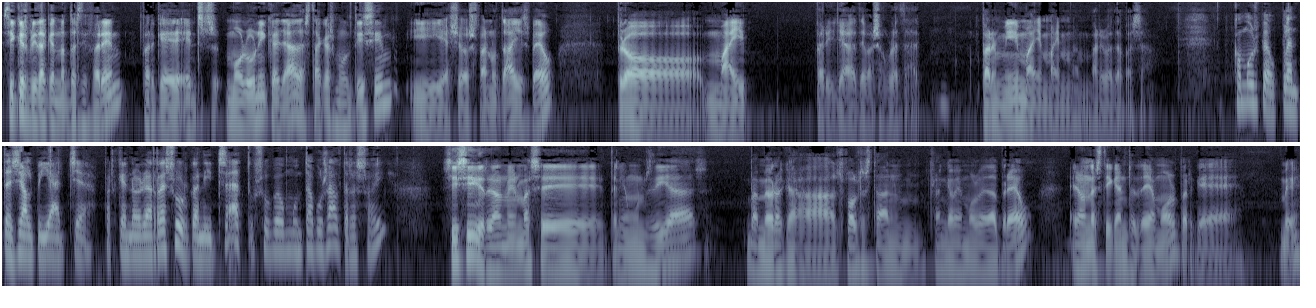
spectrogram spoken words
Sí que és veritat que et notes diferent, perquè ets molt únic allà, destaques moltíssim, i això es fa notar i es veu, però mai perilla la teva seguretat. Per mi mai, mai m'ha arribat a passar. Com us veu plantejar el viatge? Perquè no era res organitzat, us ho veu muntar vosaltres, oi? Sí, sí, realment va ser... Teníem uns dies, vam veure que els vols estaven francament molt bé de preu, era un destí que ens atreia molt perquè, bé,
